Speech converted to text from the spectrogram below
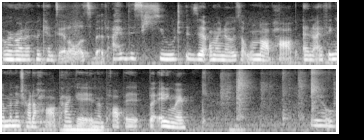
We're going with Mackenzie and Elizabeth. I have this huge zit on my nose that will not pop, and I think I'm going to try to hot pack it and then pop it. But anyway, ew.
